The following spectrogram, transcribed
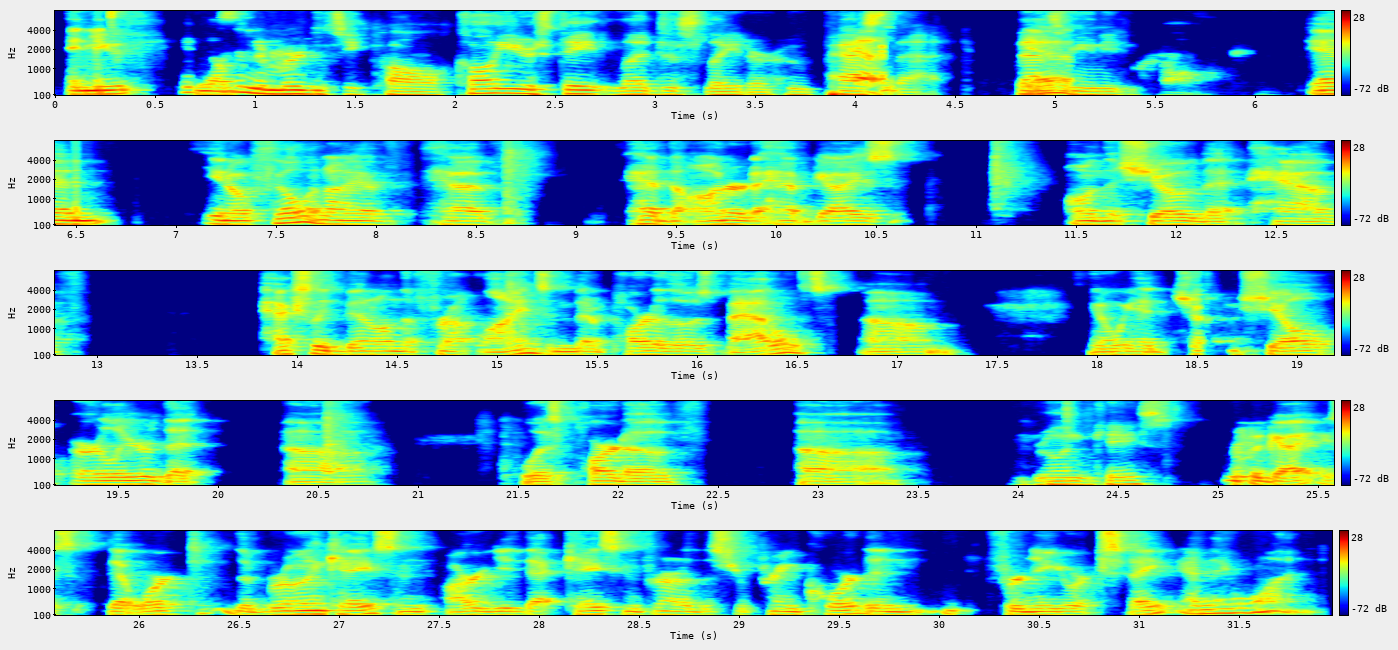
and you, it it is an emergency call. Call your state legislator who passed yeah. that. That's yeah. who you need to call. And you know, Phil and I have have had the honor to have guys on the show that have actually been on the front lines and been a part of those battles. Um, you know, we had Chuck Michel earlier that uh, was part of uh, Bruen case. Group of guys that worked the Bruen case and argued that case in front of the Supreme Court in for New York State, and they won.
